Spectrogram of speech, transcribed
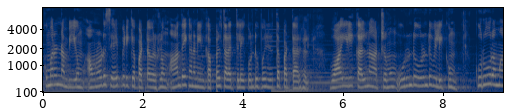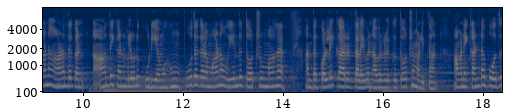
குமரன் நம்பியும் அவனோடு சிறைப்பிடிக்கப்பட்டவர்களும் ஆந்தைகணனின் கப்பல் தளத்திலே கொண்டு போய் நிறுத்தப்பட்டார்கள். வாயில் கல் நாற்றமும் உருண்டு உருண்டு விழிக்கும் குரூரமான ஆனந்த கண் ஆந்தை கண்களோடு கூடிய முகமும் பூதகரமான உயர்ந்த தோற்றமாக அந்த கொள்ளைக்காரர் தலைவன் அவர்களுக்கு தோற்றம் அளித்தான். அவனை கண்டபோது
